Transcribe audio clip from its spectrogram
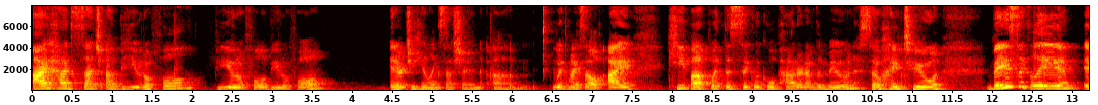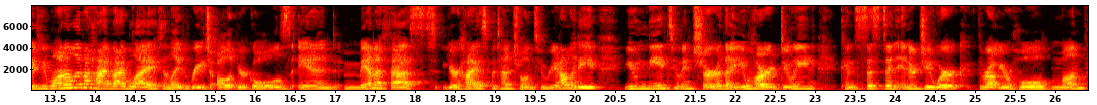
I had such a beautiful, beautiful, beautiful energy healing session um, with myself. I keep up with the cyclical pattern of the moon. So I do basically, if you want to live a high vibe life and like reach all of your goals and manifest your highest potential into reality, you need to ensure that you are doing consistent energy work throughout your whole month,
